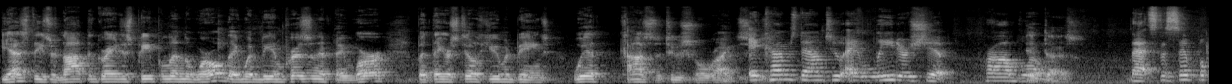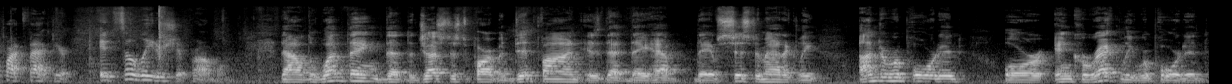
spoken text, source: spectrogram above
Yes, these are not the greatest people in the world. They wouldn't be in prison if they were, but they are still human beings with constitutional rights. it comes down to a leadership problem. It does. That's the simple fact here. It's a leadership problem. Now, the one thing that the Justice Department did find is that they have they have systematically underreported or incorrectly reported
